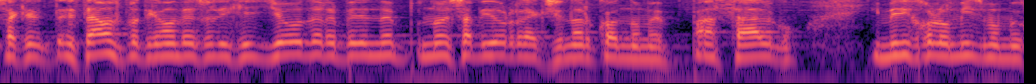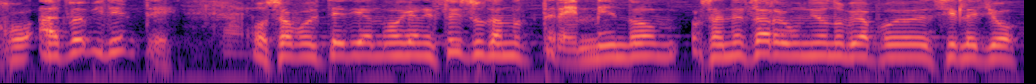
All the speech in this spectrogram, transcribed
o sea que estábamos platicando de eso, le dije, yo de repente no he, no he sabido reaccionar cuando me pasa algo. Y me dijo lo mismo, me dijo, hazlo evidente. O sea, volteé y dije, no, oigan, estoy sudando tremendo. O sea, en esa reunión no voy a poder decirle yo,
